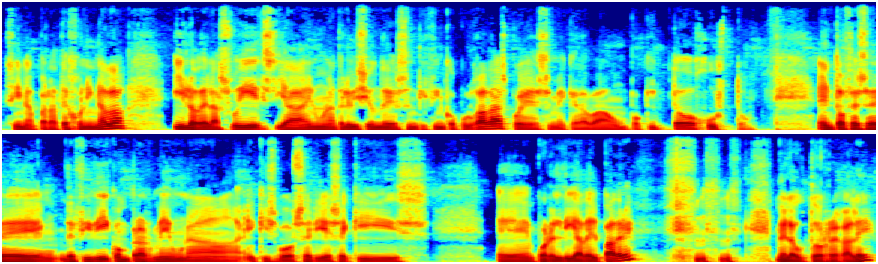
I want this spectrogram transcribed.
sin aparatejo ni nada. Y lo de la Switch ya en una televisión de 65 pulgadas, pues me quedaba un poquito justo. Entonces eh, decidí comprarme una Xbox Series X eh, por el Día del Padre. Me la autorregalé.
